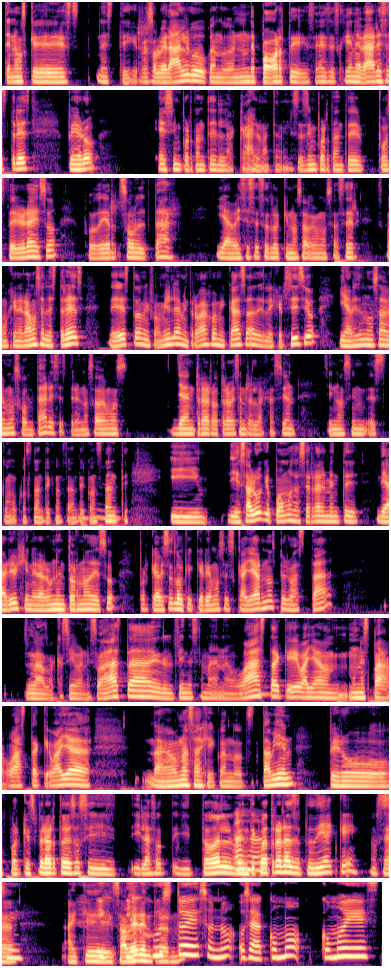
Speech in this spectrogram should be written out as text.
tenemos que es- este, resolver algo, cuando en un deporte, ¿sabes? Es generar ese estrés, pero es importante la calma también. Es importante posterior a eso poder soltar. Y a veces eso es lo que no sabemos hacer. Es como generamos el estrés de esto, mi familia, mi trabajo, mi casa, del ejercicio, y a veces no sabemos soltar ese estrés, no sabemos ya entrar otra vez en relajación, sino sin- es como constante, constante, constante. Y, y es algo que podemos hacer realmente diario y generar un entorno de eso, porque a veces lo que queremos es callarnos, pero hasta las vacaciones, o hasta el fin de semana, o hasta que vaya a un spa, o hasta que vaya a un masaje, cuando está bien, pero ¿por qué esperar todo eso si y las y todo el Ajá. 24 horas de tu día qué? O sea, Sí. hay que Y, saber y entrar, justo ¿no? eso, ¿no? O sea, cómo, cómo es...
